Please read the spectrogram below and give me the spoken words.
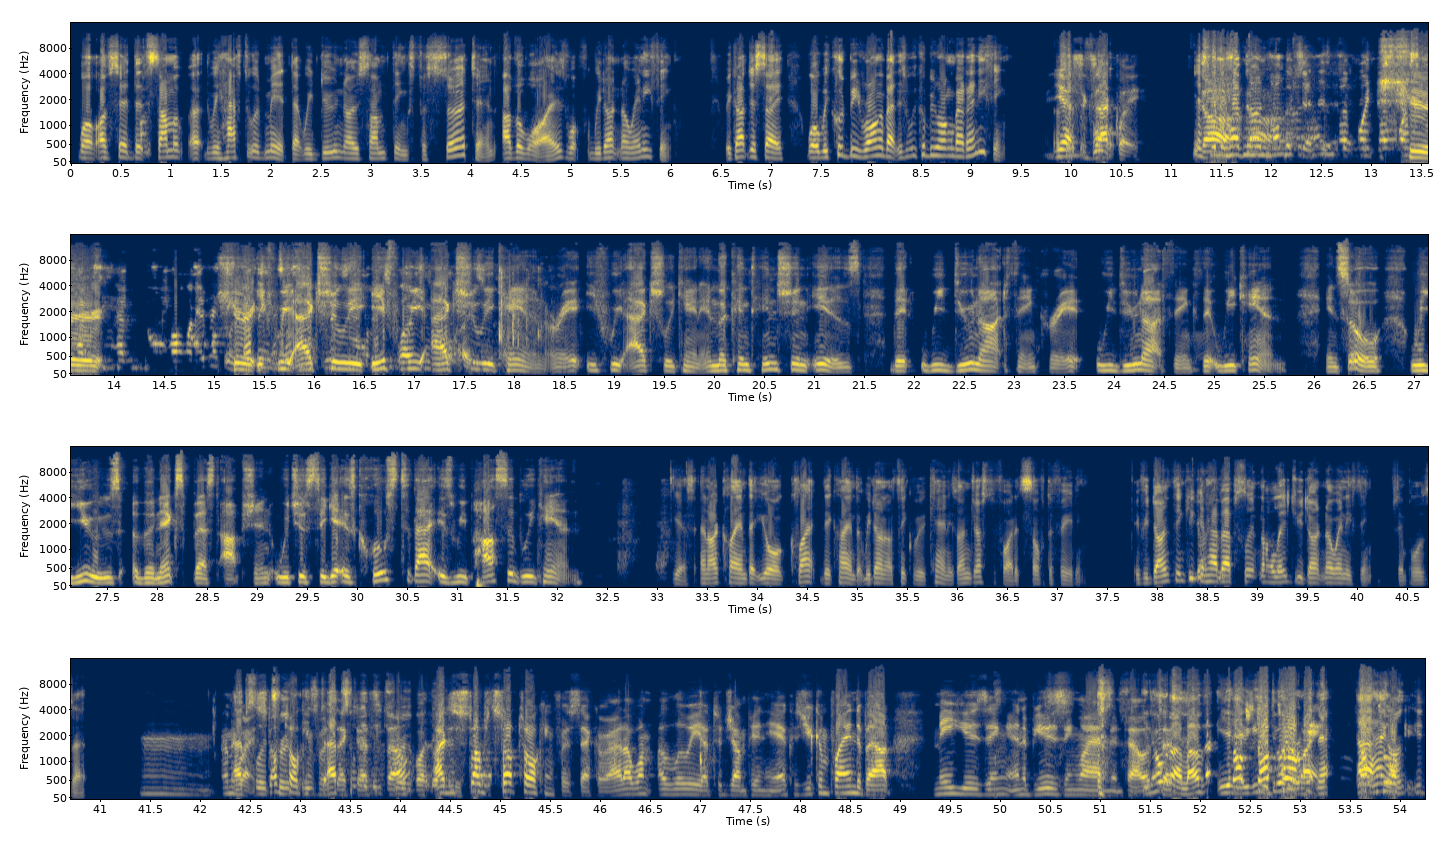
Well, I've said that some of uh, we have to admit that we do know some things for certain. Otherwise, what we don't know anything. We can't just say, "Well, we could be wrong about this. We could be wrong about anything." I've Yes, exactly. Yes, when they have no knowledge, then there's point. Sure. everything, having gone wrong on everything. sure if we actually if we actually can right if we actually can and the contention is that we do not think right we do not think that we can and so we use the next best option which is to get as close to that as we possibly can Yes, and I claim that your cla- the claim that we don't think we can is unjustified. It's self-defeating. If you don't think you can have absolute knowledge, you don't know anything. Simple as that. Mm, Anyway, Absolute stop truth talking for a sec, absolutely Jezebel. true by I just stop stop talking for a sec, alright? I want Aluia to jump in here because you complained about me using and abusing my admin powers. You know what I love? Yeah, stop- you're stop doing it right talking. now. Uh, hang on. You-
